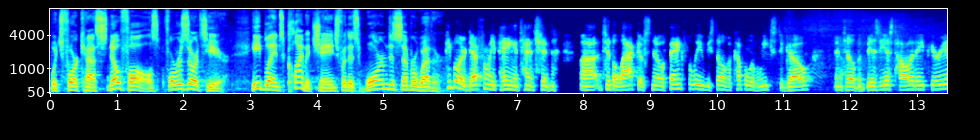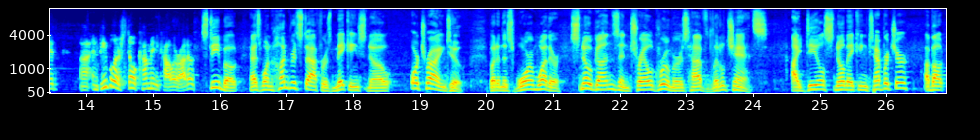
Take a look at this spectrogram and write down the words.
which forecasts snowfalls for resorts here. He blames climate change for this warm December weather. People are definitely paying attention uh, to the lack of snow. Thankfully, we still have a couple of weeks to go until the busiest holiday period. Uh, and people are still coming to Colorado. Steamboat has 100 staffers making snow or trying to. But in this warm weather, snow guns and trail groomers have little chance. Ideal snowmaking temperature about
